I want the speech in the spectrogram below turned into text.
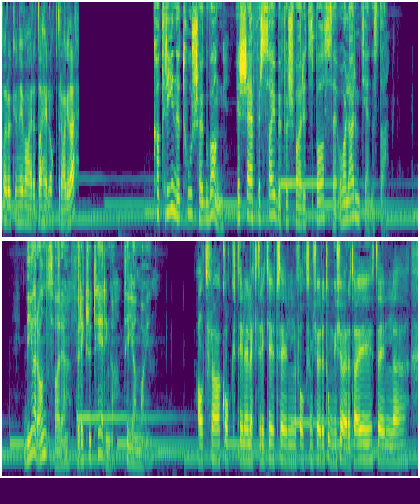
for å kunne ivareta hele oppdraget der. Katrine Thorshaug Wang er sjef for Cyberforsvarets base- og alarmtjenester. De har ansvaret for rekrutteringa til Jan Mayen. Alt fra kokk til elektriker til folk som kjører tunge kjøretøy, til eh,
